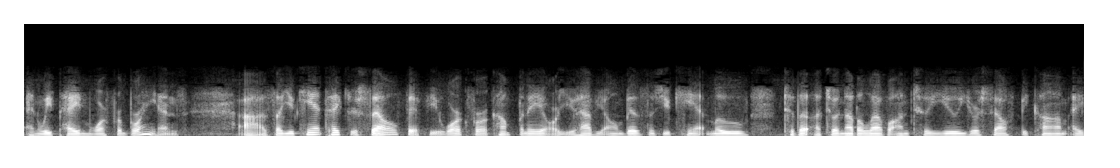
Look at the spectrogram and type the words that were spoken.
and we pay more for brands. Uh, so you can't take yourself if you work for a company or you have your own business. You can't move to the uh, to another level until you yourself become a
